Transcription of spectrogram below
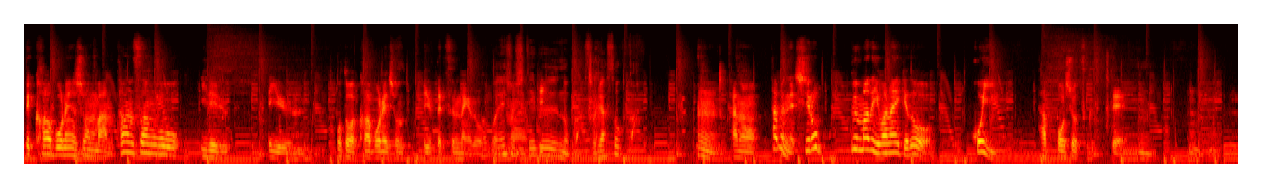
でカーボレーション、まあ炭酸を入れるっていう。うんことはカーボレーションって言ったりするんだけど。カーボネーションしてるのか。そりゃそうか。うん、あの多分ねシロップまで言わないけど濃い発泡酒を作って、うん。うん。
